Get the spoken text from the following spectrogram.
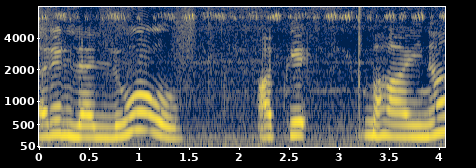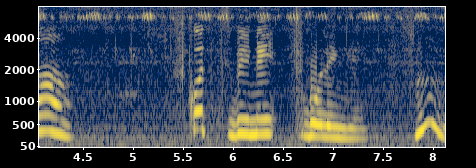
अरे लल्लू आपके भाई ना। कुछ भी नहीं बोलेंगे। हम्म।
